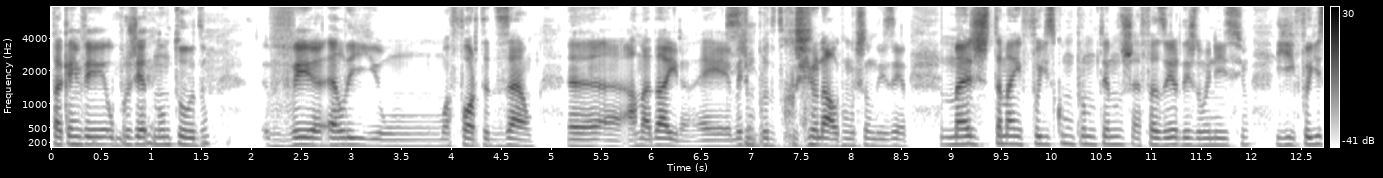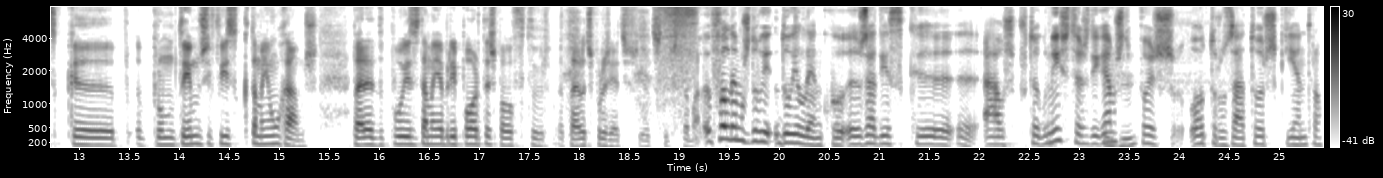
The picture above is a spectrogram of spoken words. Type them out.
para quem vê o projeto num todo, vê ali um, uma forte adesão à Madeira, é mesmo produto regional, como costumo dizer. Mas também foi isso como prometemos a fazer desde o início e foi isso que prometemos e foi isso que também honramos, para depois também abrir portas para o futuro, para outros projetos e outros tipos de trabalho. Falemos do, do elenco. Já disse que uh, há os protagonistas, digamos, uhum. depois outros atores que entram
